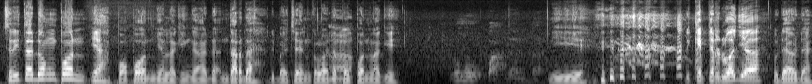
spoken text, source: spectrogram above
Cerita dong Pon. Ya Poponnya lagi nggak ada. Ntar dah dibacain kalau ada Ah. Popon lagi. Iya. Di capture dulu aja. Udah udah.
